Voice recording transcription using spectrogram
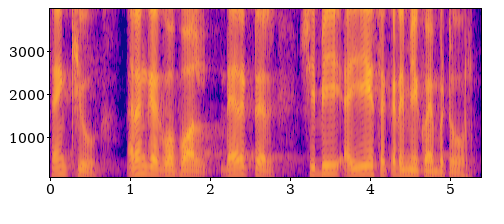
Thank you. Aranga Gopal, Director, Shibi IAS Academy, Coimbatore.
